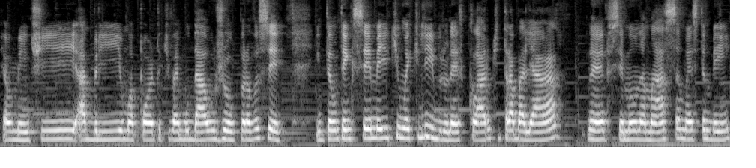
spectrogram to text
realmente abrir uma porta que vai mudar o jogo para você. Então tem que ser meio que um equilíbrio, né? Claro que trabalhar, né, ser mão na massa, mas também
